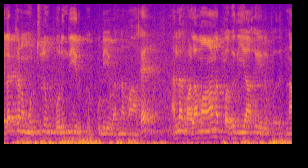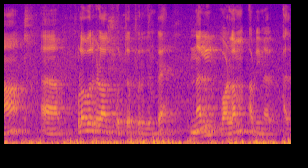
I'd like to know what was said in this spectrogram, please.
இலக்கணம் முற்றிலும் பொருந்தி இருக்கக்கூடிய வண்ணமாக நல்ல வளமான பகுதியாக இருப்பது. நான் புலவர்களால் போற்ற பெறுகின்ற நல் வளம் அப்படின்னார். அது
